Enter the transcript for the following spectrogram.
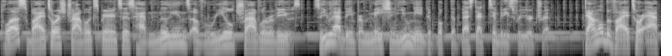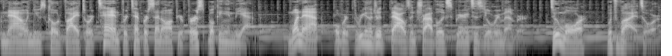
Plus, Viator's travel experiences have millions of real traveler reviews, so you have the information you need to book the best activities for your trip. Download the Viator app now and use code Viator10 for 10% off your first booking in the app. One app, over 300,000 travel experiences you'll remember. Do more with Viator.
